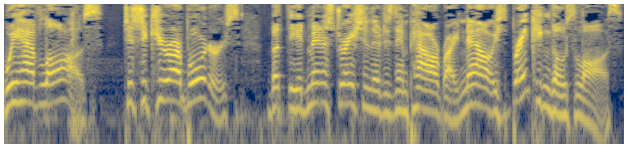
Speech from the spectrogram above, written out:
We have laws to secure our borders, but the administration that is in power right now is breaking those laws.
